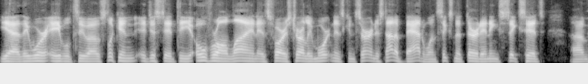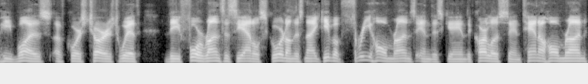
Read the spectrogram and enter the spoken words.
Yeah, they were able to. I was looking just at the overall line as far as Charlie Morton is concerned. It's not a bad one. Six and a third inning, six hits. Um, he was, of course, charged with the four runs that Seattle scored on this night. Gave up three home runs in this game. The Carlos Santana home run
